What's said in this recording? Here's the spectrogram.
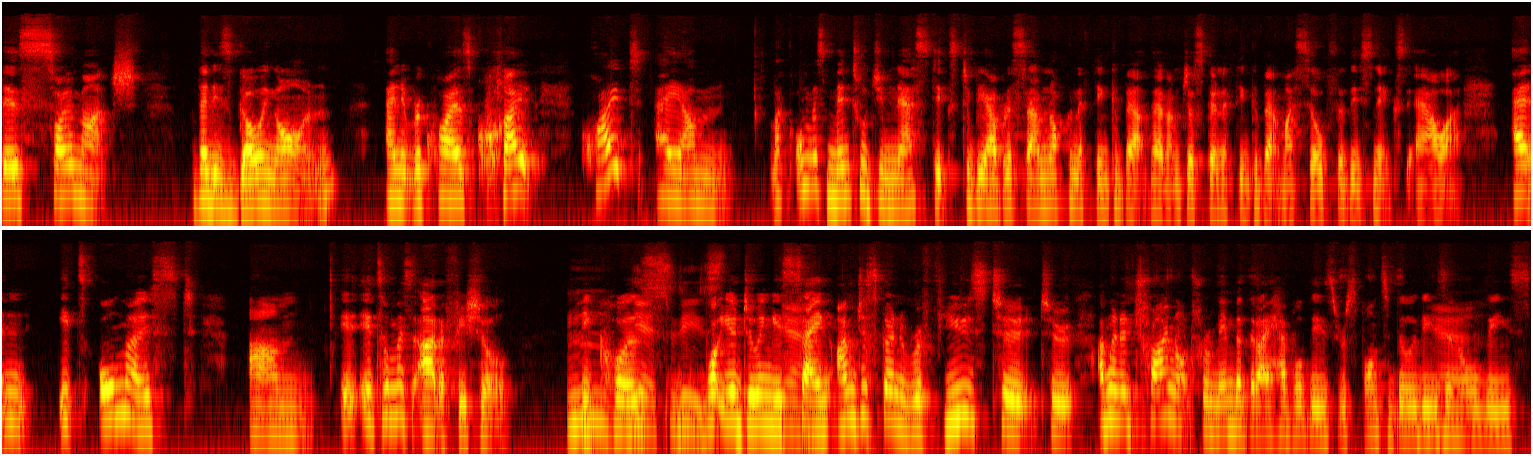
there's so much that is going on, and it requires quite quite a um like almost mental gymnastics to be able to say I'm not going to think about that. I'm just going to think about myself for this next hour, and it's almost um, it- it's almost artificial because Mm, yes, what you're doing is Yeah. saying I'm just going to refuse to to I'm going to try not to remember that I have all these responsibilities and all these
